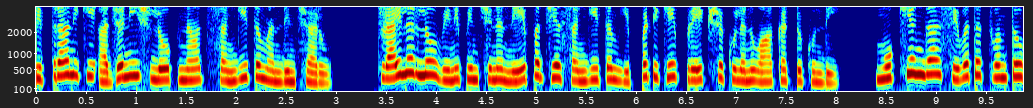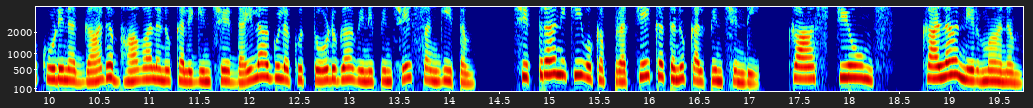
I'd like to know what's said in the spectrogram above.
చిత్రానికి అజనీష్ లోక్నాథ్ సంగీతం అందించారు. ట్రైలర్లో వినిపించిన నేపథ్య సంగీతం ఇప్పటికే ప్రేక్షకులను ఆకట్టుకుంది. ముఖ్యంగా శివతత్వంతో కూడిన గాఢ భావాలను కలిగించే డైలాగులకు తోడుగా వినిపించే సంగీతం. చిత్రానికి ఒక ప్రత్యేకతను కల్పించింది. కాస్ట్యూమ్స్ కళా నిర్మాణం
